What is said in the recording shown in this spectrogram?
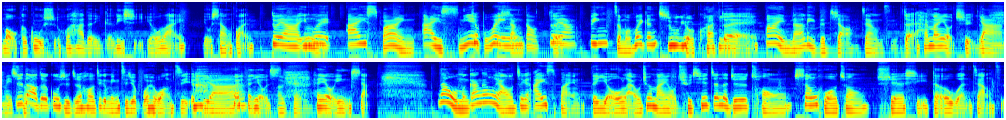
某个故事或它的一个历史由来有相关。对啊，因为 Eisbein ice 你也不会想到，对啊，冰怎么会跟猪有关？对，bein 哪里的脚这样子？对，还蛮有趣的呀。没错，知道这个故事之后，这个名字就不会忘记了呀，会很有 OK，很有印象。那我们刚刚聊这个 Eisbein 的由来，我觉得蛮有趣。其实真的就是从生活中学习德文这样子。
